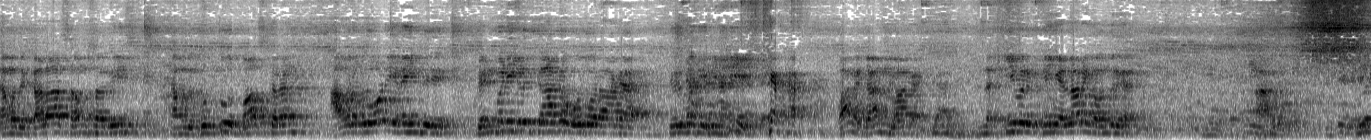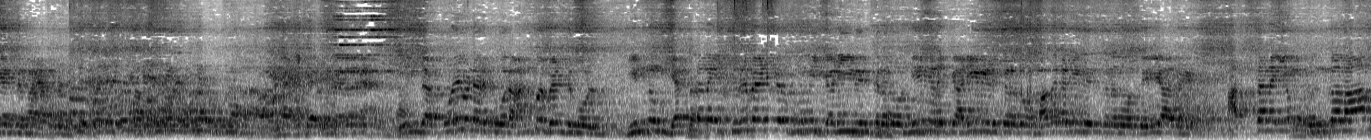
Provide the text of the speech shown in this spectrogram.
நமது கலா சம் சர்வீஸ் நமது புத்தூர் பாஸ்கரன் அவர்களோடு இணைந்து பெண்மணிகளுக்காக ஒருவராக திருமதி ரிஷி. வாங்க ஜான்சி வாங்க. இந்த இவர் நீங்க எல்லாரும் இங்க வந்துருங்க. இந்த குழுவினருக்கு ஒரு அன்பு வேண்டுகோள். இன்னும் எத்தனை திருவேணிகள் பூமிக்கு அடியில் இருக்கிறதோ நீர்நிலைக்கு அடியில் இருக்கிறதோ மதகடியில் இருக்கிறதோ தெரியாது. அத்தனையும் உங்களால்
